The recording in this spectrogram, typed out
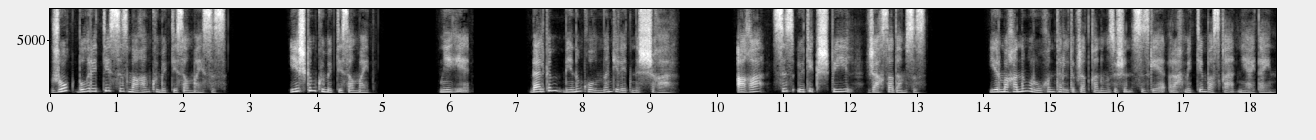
жоқ бұл ретте сіз маған көмектесе алмайсыз. Ешкім көмектесе алмайды. Неге? Бәлкім менің қолымнан келетін іс шығар. Аға сіз өте кішіпейіл жақсы адамсыз. Ермаханның рухын тірілтіп жатқаныңыз үшін сізге рахметтен басқа не айтайын?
